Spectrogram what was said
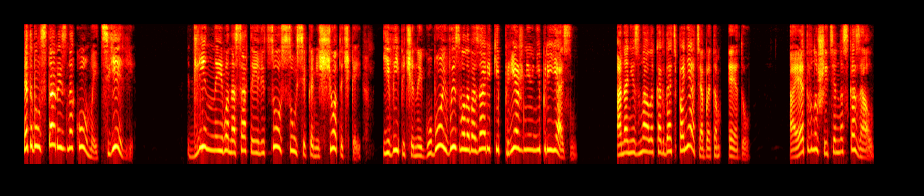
Это был старый знакомый, Тьерри. Длинное его носатое лицо с усиками, щеточкой и выпеченной губой вызвало в Азарике прежнюю неприязнь. Она не знала, как дать понять об этом Эду. А Эд внушительно сказал.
